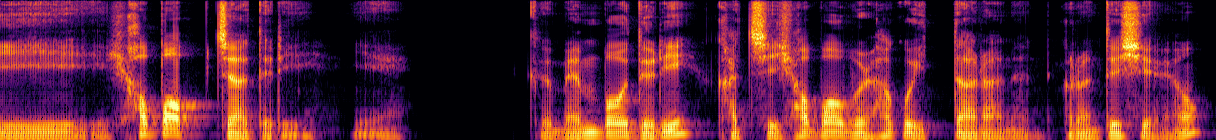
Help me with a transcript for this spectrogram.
이 협업자들이 예, 그 멤버들이 같이 협업을 하고 있다라는 그런 뜻이에요.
